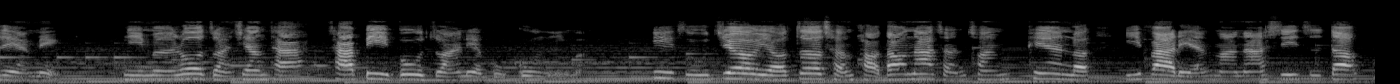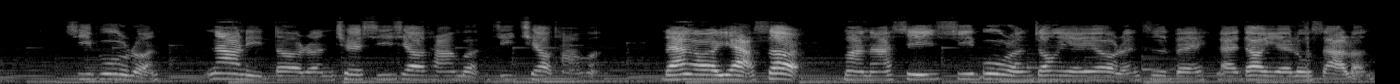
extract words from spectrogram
怜悯。你们若转向他，他必不转脸不顾你们。一族就由这城跑到那城，穿遍了以法莲、玛拿西，直到西布伦。那里的人却嬉笑他们，讥诮他们。然而亚瑟、马拿西、西布人中也有人自卑，来到耶路撒冷。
